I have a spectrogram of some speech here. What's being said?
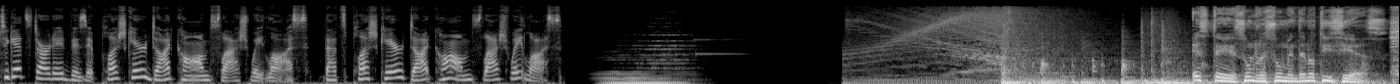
To get started, visit plushcare.com slash weight loss. That's plushcare.com slash weight loss. Este es un resumen de noticias.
